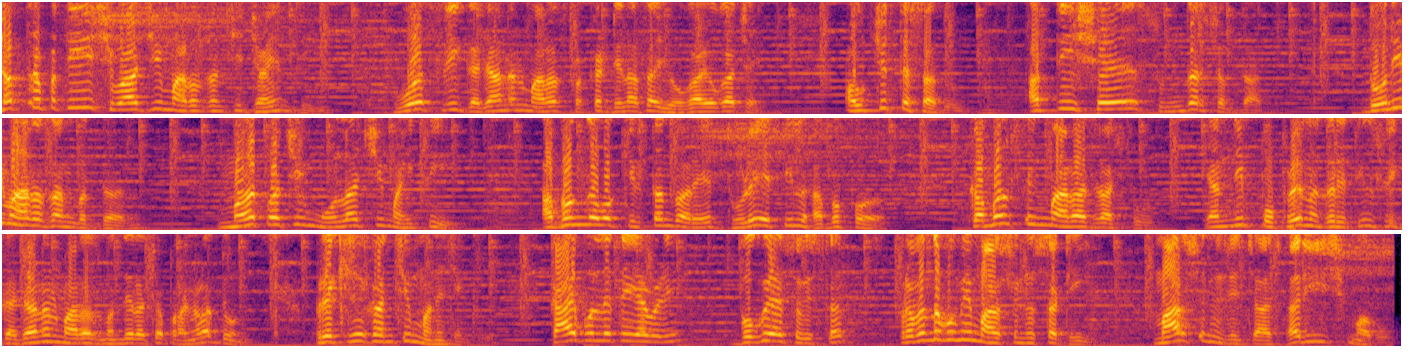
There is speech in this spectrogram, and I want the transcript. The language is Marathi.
छत्रपती शिवाजी महाराजांची जयंती व श्री गजानन महाराज प्रकट दिनाचा योगायोगाचे औचित्य साधून अतिशय सुंदर शब्दात दोन्ही महाराजांबद्दल महत्त्वाची मोलाची माहिती अभंग व कीर्तनद्वारे धुळे येथील हबप कमलसिंग महाराज राजपूत यांनी पोफळे नगर येथील श्री गजानन महाराज मंदिराच्या प्रांगणातून प्रेक्षकांची मने जिंकली. काय बोलले ते यावेळी? बघूया सविस्तर. प्रबंधभूमी महाराष्ट्र न्यूजसाठी માર્સનું રિચાર્જ. હરીશ મહુ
